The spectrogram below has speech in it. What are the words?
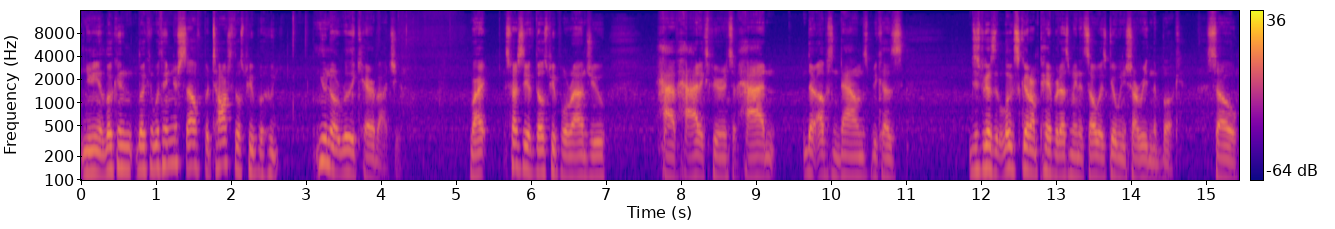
You need to look in, look within yourself, but talk to those people who you know really care about you, right? Especially if those people around you have had experience, have had their ups and downs, because just because it looks good on paper doesn't mean it's always good when you start reading the book. So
